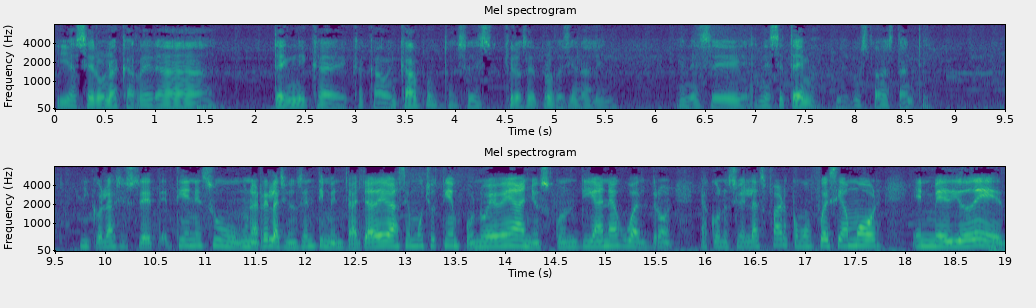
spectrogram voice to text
y hacer una carrera técnica de cacao en campo, entonces quiero ser profesional en, en, ese, en ese tema, me gusta bastante. Nicolás, usted tiene su, una relación sentimental ya de hace mucho tiempo, nueve años, con Diana Gualdrón, la conoció en las FARC, ¿cómo fue ese amor en medio de,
